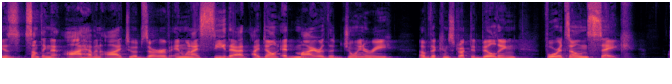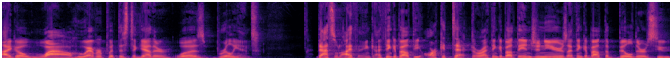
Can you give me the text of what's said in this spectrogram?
is something that I have an eye to observe. And when I see that, I don't admire the joinery of the constructed building for its own sake. I go, wow, whoever put this together was brilliant. That's what I think. I think about the architect, or I think about the engineers, I think about the builders who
